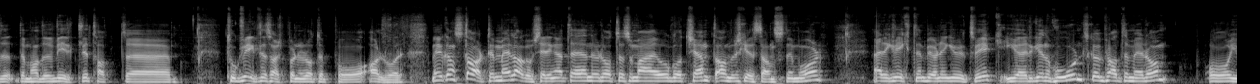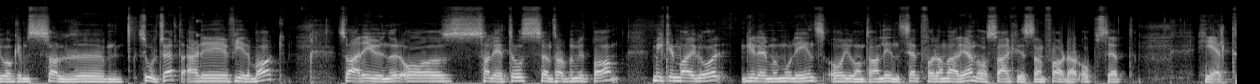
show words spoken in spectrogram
de, de, hadde virkelig tatt uh, Tok virkelig Sarpsborg 08 på alvor. Men vi kan starte med lagoppstillinga til 08, som er jo godt kjent. Anders Kristiansen i mål. Erik Vikten, Bjørn Inge Utvik. Jørgen Horn skal vi prate mer om. Og Joakim Soltvedt er de fire bak. Så er det Junior og Saletros sentralt på midtbanen. Mikkel Maigård, Guillermo Molins og Jonathan Linseth foran der igjen. Og så er Kristian Fardal oppsett helt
